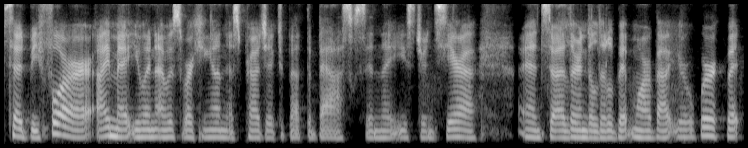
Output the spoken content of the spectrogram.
said before, I met you when I was working on this project about the Basques in the Eastern Sierra. And so I learned a little bit more about your work. But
